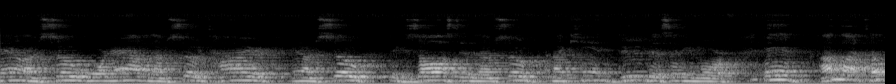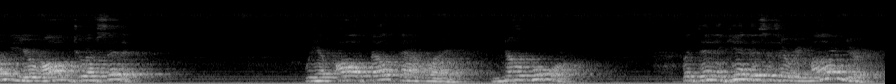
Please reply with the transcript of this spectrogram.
down, I'm so worn out and I'm so tired and I'm so exhausted and I'm so, and I can't do this anymore. And I'm not telling you you're wrong to have said it. We have all felt that way. No more. But then again, this is a reminder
